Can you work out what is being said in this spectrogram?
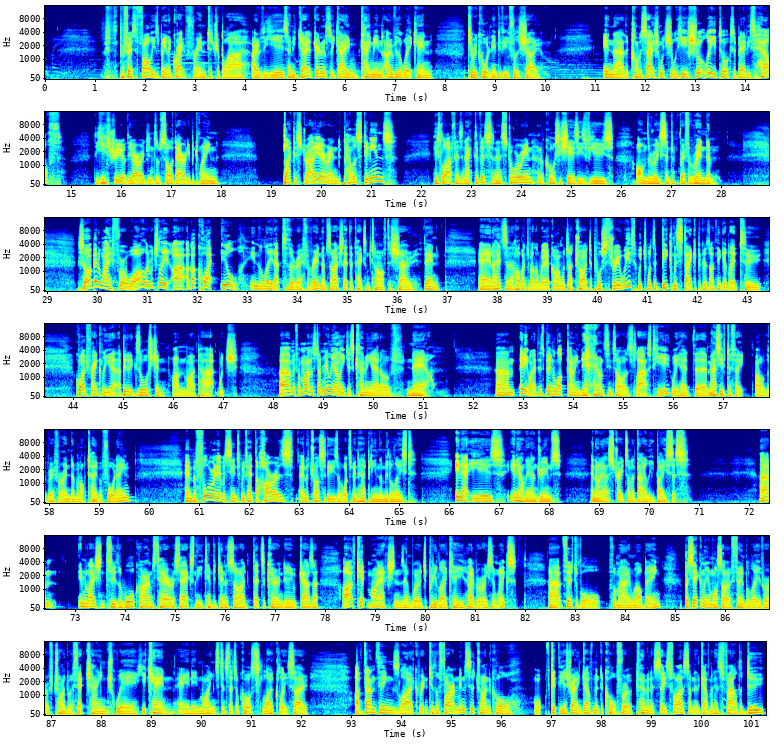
Professor Foley's been a great friend to Triple R over the years, and he generously came, came in over the weekend to record an interview for the show. In uh, the conversation, which you'll hear shortly, he talks about his health, the history of the origins of solidarity between Black Australia and Palestinians, his life as an activist and an historian, and of course, he shares his views on the recent referendum. So I've been away for a while. Originally, uh, I got quite ill in the lead up to the referendum, so I actually had to take some time off the show then. And I had some, a whole bunch of other work on, which I tried to push through with, which was a big mistake because I think it led to, quite frankly, a, a bit of exhaustion on my part, which, um, if I'm honest, I'm really only just coming out of now. Um, anyway, there's been a lot going down since I was last here. We had the massive defeat of the referendum on October 14. And before and ever since, we've had the horrors and atrocities of what's been happening in the Middle East in our ears, in our lounge rooms, and on our streets on a daily basis. Um, in relation to the war crimes, terrorist acts, and the attempted genocide that's occurring to Gaza, I've kept my actions and words pretty low key over recent weeks. Uh, first of all, for my own well being, but secondly, I'm also a firm believer of trying to affect change where you can. And in my instance, that's of course locally. So I've done things like written to the foreign minister trying to call or get the Australian government to call for a permanent ceasefire, something the government has failed to do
